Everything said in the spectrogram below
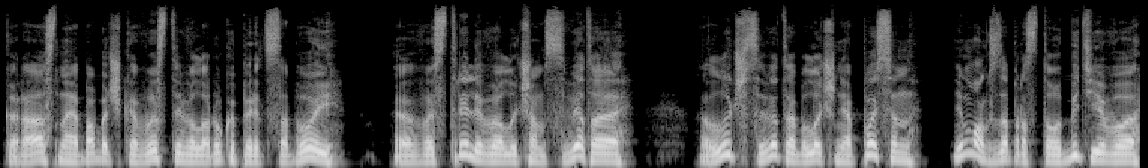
Красная бабочка выставила руку перед собой, выстреливая лучом света. Луч света был очень опасен и мог запросто убить его,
